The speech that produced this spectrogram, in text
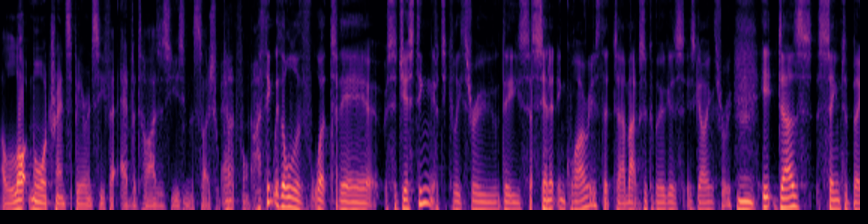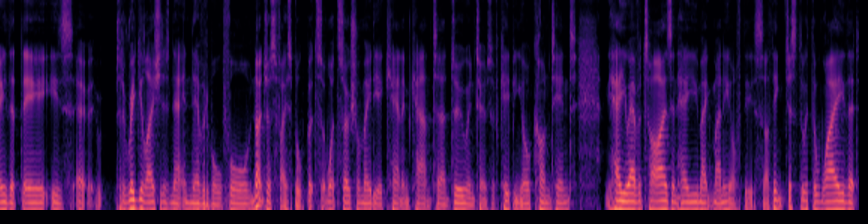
a lot more transparency for advertisers using the social platform. I think with all of what they're suggesting, particularly through these Senate inquiries that uh, Mark Zuckerberg is, is going through, mm. it does seem to be that there is a, sort of regulation is now inevitable for not just Facebook, but what social media can and can't uh, do in terms of keeping your content and how you advertise and how you make money off this. I think just with the way that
